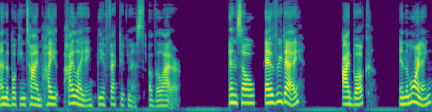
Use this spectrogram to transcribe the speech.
and the booking time, hi- highlighting the effectiveness of the latter. And so every day I book in the morning,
